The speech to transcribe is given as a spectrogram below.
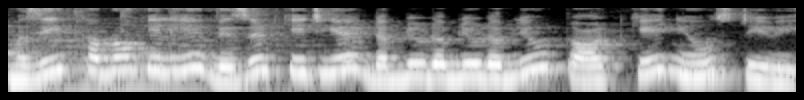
مزید خبروں کے لیے وزٹ کیجیے W W W dot K news T V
